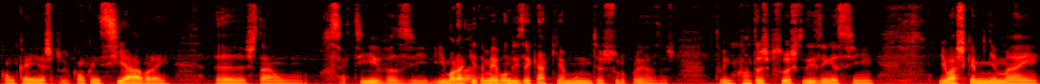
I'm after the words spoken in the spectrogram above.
com, quem, as, com quem se abrem uh, estão receptivas, e, e embora claro. aqui também é bom dizer que há aqui há muitas surpresas. Tu encontras pessoas que dizem assim, eu acho que a minha mãe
